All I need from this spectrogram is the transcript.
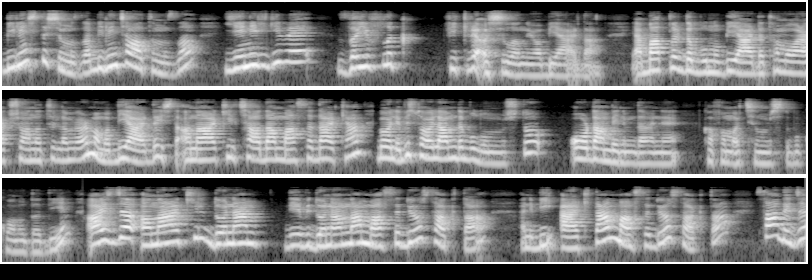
bilinç dışımıza, bilinçaltımıza yenilgi ve zayıflık fikri aşılanıyor bir yerden. Yani Butler da bunu bir yerde tam olarak şu an hatırlamıyorum ama bir yerde işte anaerkil çağdan bahsederken böyle bir söylemde bulunmuştu. Oradan benim de hani kafam açılmıştı bu konuda diyeyim. Ayrıca anarkil dönem diye bir dönemden bahsediyorsak da hani bir erkten bahsediyorsak da sadece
